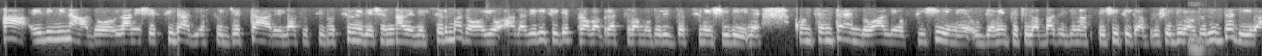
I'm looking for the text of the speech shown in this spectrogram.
ha eliminato la necessità di assoggettare la sostituzione decennale del serbatoio alla verifica e prova presso la motorizzazione civile, consentendo alle officine, ovviamente sulla base di una specifica specifica procedura mm. autorizzativa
